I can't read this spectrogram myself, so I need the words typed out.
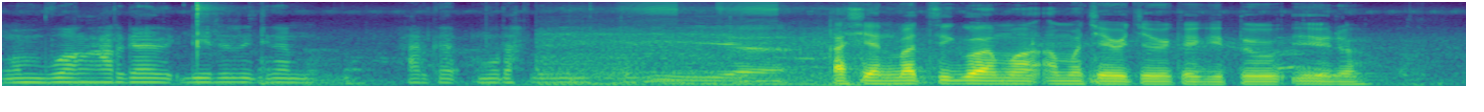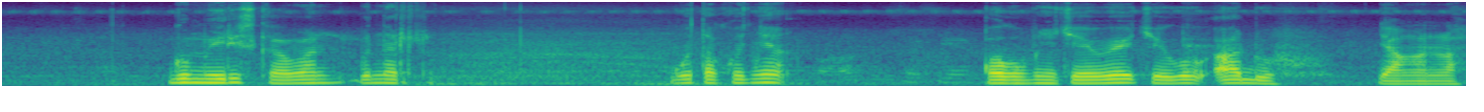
membuang harga diri lu dengan harga murah begitu. iya. Kasihan banget sih gue sama sama cewek-cewek kayak gitu. Iya dah gue miris kawan. Bener. Gue takutnya kalau gue punya cewek cewek gue aduh janganlah.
